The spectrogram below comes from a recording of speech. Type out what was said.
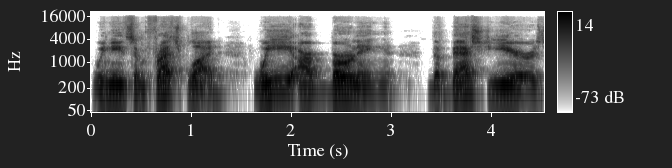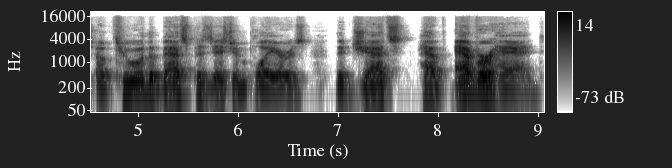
We need some fresh blood. We are burning the best years of two of the best position players the Jets have ever had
